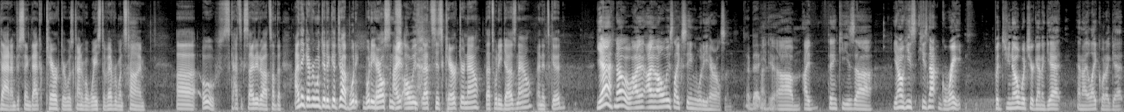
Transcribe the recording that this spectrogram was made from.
that. I'm just saying that character was kind of a waste of everyone's time. Uh, oh, Scott's excited about something. I think everyone did a good job. Woody, Woody Harrelson's I- always that's his character now. That's what he does now, and it's good. Yeah. No, I I always like seeing Woody Harrelson. I bet you do. Um, I think he's uh, you know, he's he's not great, but you know what you're gonna get, and I like what I get.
